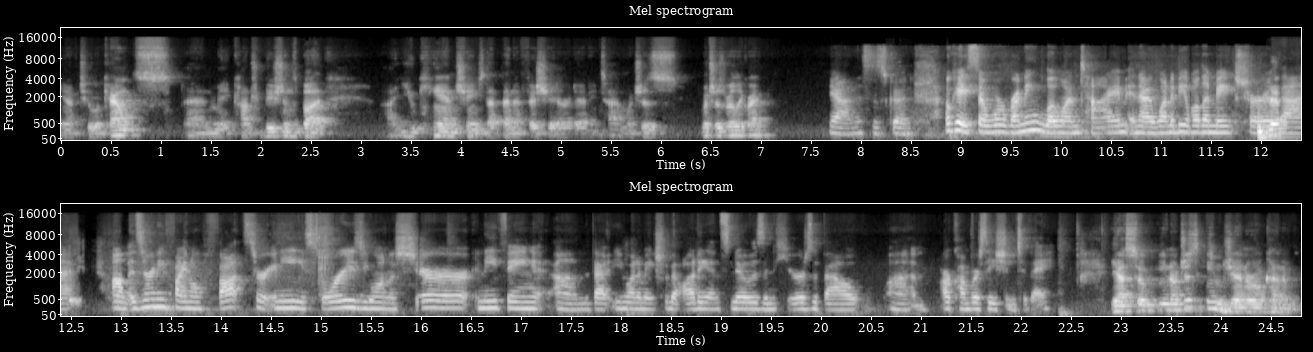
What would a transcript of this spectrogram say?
you know two accounts and make contributions, but uh, you can change that beneficiary at any time, which is which is really great. Yeah, this is good. Okay, so we're running low on time, and I want to be able to make sure yeah. that. Um, is there any final thoughts or any stories you want to share? Anything um, that you want to make sure the audience knows and hears about um, our conversation today? Yeah, so you know, just in general, kind of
